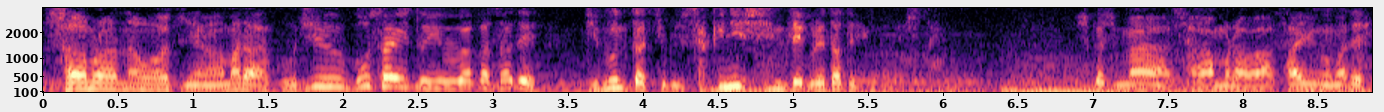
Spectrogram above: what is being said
沢村直明がまだ55歳という若さで自分たちより先に死んでくれたということでした。しかしまあ沢村は最後まで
